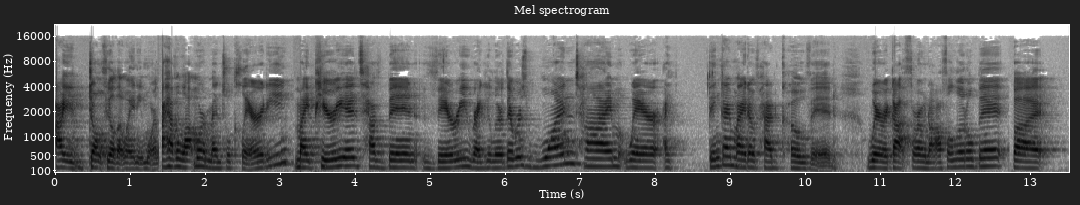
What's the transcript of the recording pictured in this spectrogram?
I don't feel that way anymore. I have a lot more mental clarity. My periods have been very regular. There was one time where I think I might have had COVID where it got thrown off a little bit, but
